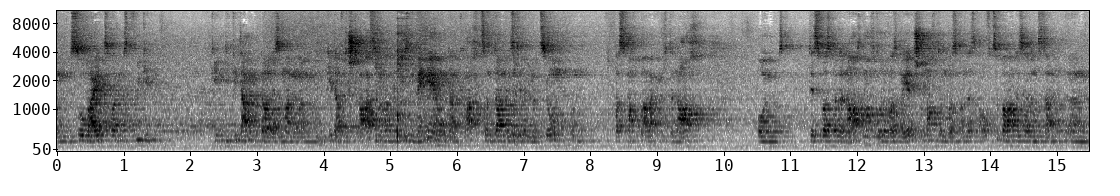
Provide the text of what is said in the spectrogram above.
und so weit hat man das Gefühl, gehen die Gedanken da. Also man, man geht auf die Straße, man hat eine riesen Menge und dann kracht es und dann ist die Revolution und was macht man eigentlich danach? Und das, was man danach macht oder was man jetzt schon macht, um was anders aufzubauen, das hat uns dann ähm,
